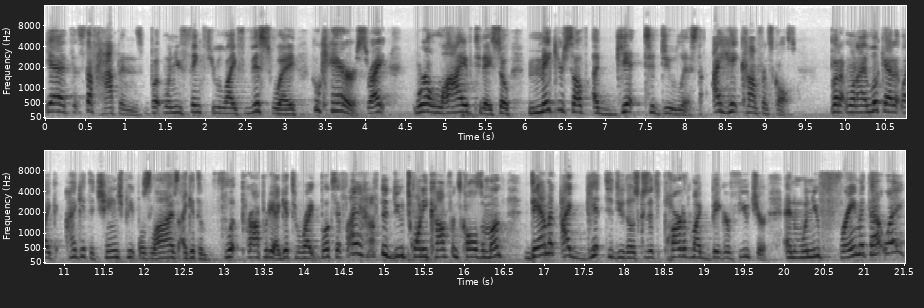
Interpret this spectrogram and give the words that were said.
Yeah, stuff happens. But when you think through life this way, who cares, right? We're alive today. So make yourself a get to do list. I hate conference calls. But when I look at it like I get to change people's lives, I get to flip property, I get to write books. If I have to do 20 conference calls a month, damn it, I get to do those because it's part of my bigger future. And when you frame it that way,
